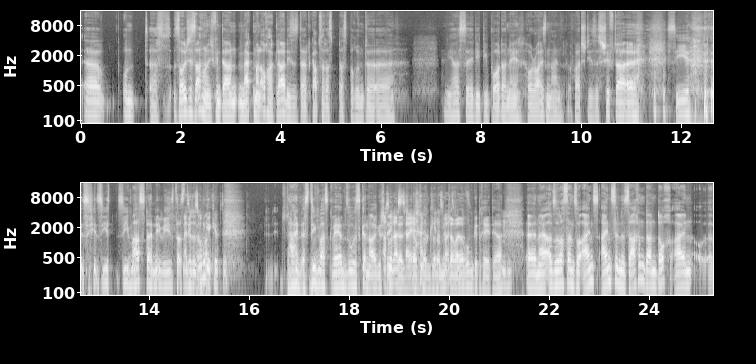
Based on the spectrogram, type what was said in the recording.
Äh, und äh, solche Sachen. Und ich finde, da merkt man auch, ja klar, dieses, da gab es noch das, das berühmte, äh, wie heißt äh, die Deepwater, nee, Horizon, nein, oh Quatsch, dieses Schiff da, äh, Sea, sea, sea Master, nee, wie ist das? Also das umgekippte. Nein, das Ding war quer im Suezkanal gesteckt. Ach so, das Teil. Ich glaube, okay, so mittlerweile rumgedreht, ja. Mhm. Äh, naja, also dass dann so eins, einzelne Sachen dann doch ein äh,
